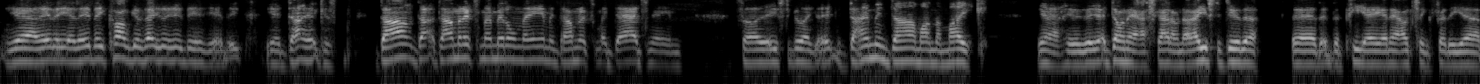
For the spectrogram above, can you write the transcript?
Yeah, they they they, they call him because they, they, they, they yeah because Dom, Dom Dominic's my middle name and Dominic's my dad's name, so they used to be like Diamond Dom on the mic. Yeah, don't ask. I don't know. I used to do the the the, the PA announcing for the uh,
